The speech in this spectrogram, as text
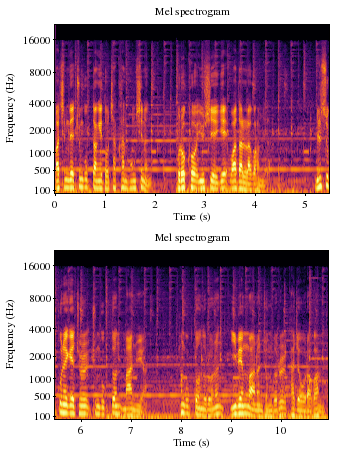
마침내 중국 땅에 도착한 홍 씨는 브로커 유 씨에게 와달라고 합니다. 밀수꾼에게 줄 중국 돈 만 위안, 한국 돈으로는 200만 원 정도를 가져오라고 합니다.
